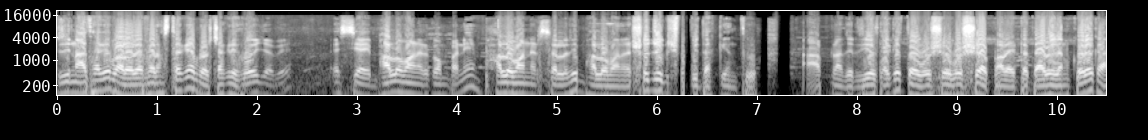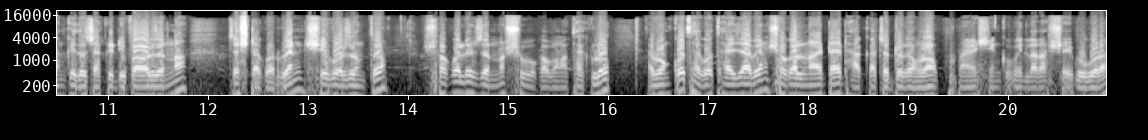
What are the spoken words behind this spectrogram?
যদি না থাকে, ভালো রেফারেন্স থাকে, আপনার চাকরি হয়ে যাবে। এসিআই ভালো মানের কোম্পানি ভালো মানের স্যালারি ভালো মানের সুযোগ সুবিধা কিন্তু আপনাদের দিয়ে থাকে, তো অবশ্যই অবশ্যই আপনারা এটাতে আবেদন করে কাঙ্ক্ষিত চাকরিটি পাওয়ার জন্য চেষ্টা করবেন। সে পর্যন্ত সকলের জন্য শুভকামনা থাকল। এবং কোথায় কোথায় যাবেন? সকাল নয়টায় ঢাকা, চট্টগ্রাম, রংপুর, ময়মনসিংহ, কুমিল্লা, রাজশাহী, বগুড়া,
